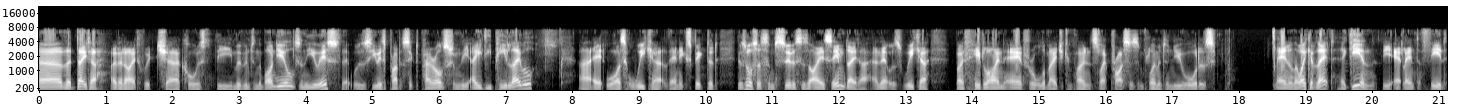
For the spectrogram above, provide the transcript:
Uh, the data overnight, which uh, caused the movement in the bond yields in the US, that was US private sector payrolls from the ADP label. Uh, it was weaker than expected. There was also some services ISM data, and that was weaker, both headline and for all the major components like prices, employment, and new orders. And in the wake of that, again, the Atlanta Fed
